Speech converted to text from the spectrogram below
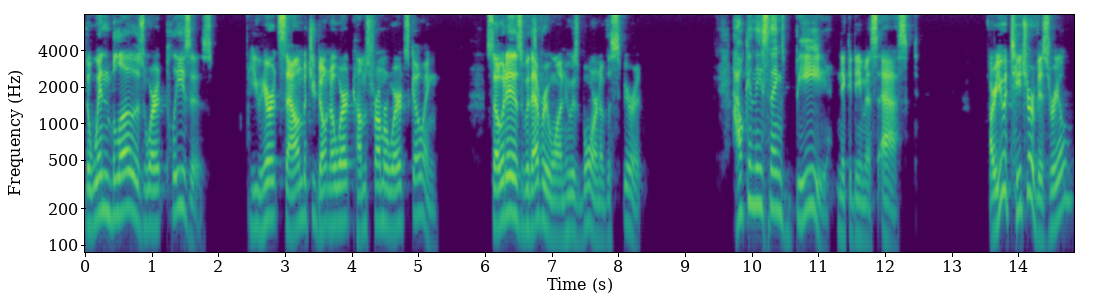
The wind blows where it pleases. You hear its sound, but you don't know where it comes from or where it's going. So it is with everyone who is born of the Spirit. How can these things be? Nicodemus asked. Are you a teacher of Israel,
